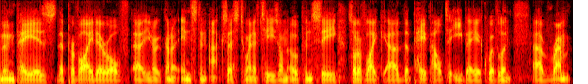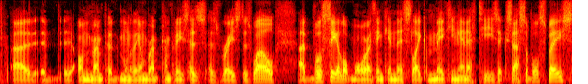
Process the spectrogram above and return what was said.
MoonPay is the provider of uh, you know kind of instant access to NFTs on OpenSea, sort of like uh, the PayPal to eBay equivalent. Uh, Ramp uh, on Ramp, one of the on Ramp companies, has has raised as well. Uh, we'll see a lot more, I think, in this like make making NFTs accessible space,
